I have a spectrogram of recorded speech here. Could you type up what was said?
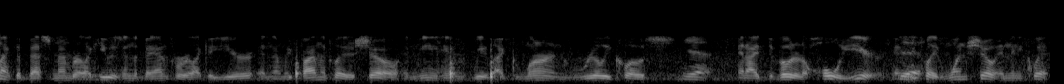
like the best member, like he was in the band for like a year, and then we finally played a show, and me and him we like learned really close, Yeah. and I devoted a whole year, and Yeah. played one show, and then he quit,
